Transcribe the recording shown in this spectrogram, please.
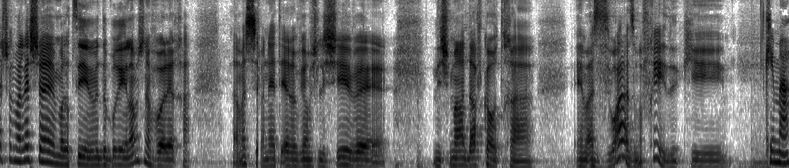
יש עוד מלא שמרצים ומדברים, למה שנבוא אליך? למה שנפנה את ערב יום שלישי ונשמע דווקא אותך? אמ, אז וואלה, זה מפחיד, כי, כי מה?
